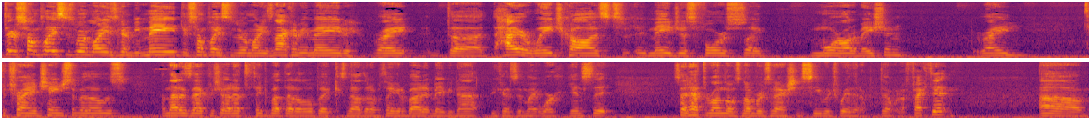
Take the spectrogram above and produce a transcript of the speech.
There's some places where money's going to be made. There's some places where money's not going to be made, right? The higher wage costs may just force like more automation, right? To try and change some of those. I'm not exactly sure. I'd have to think about that a little bit because now that I'm thinking about it, maybe not because it might work against it. So I'd have to run those numbers and actually see which way that that would affect it. Um,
